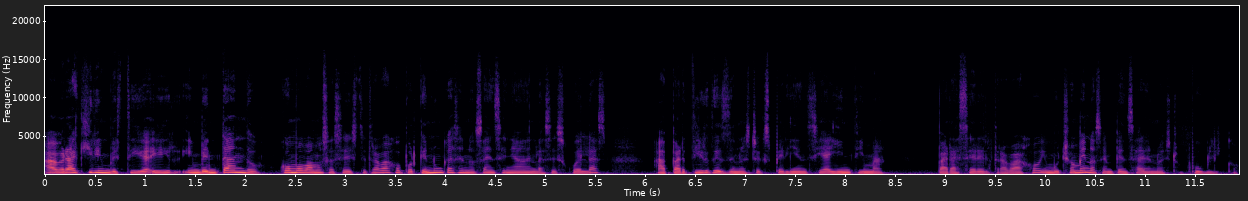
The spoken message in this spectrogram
habrá que ir, investiga, ir inventando cómo vamos a hacer este trabajo, porque nunca se nos ha enseñado en las escuelas a partir desde nuestra experiencia íntima para hacer el trabajo y mucho menos en pensar en nuestro público.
